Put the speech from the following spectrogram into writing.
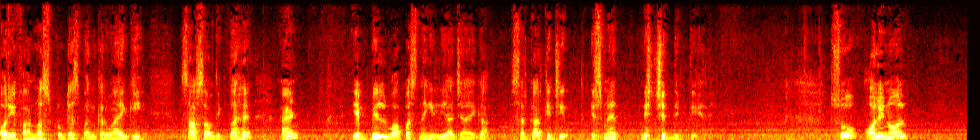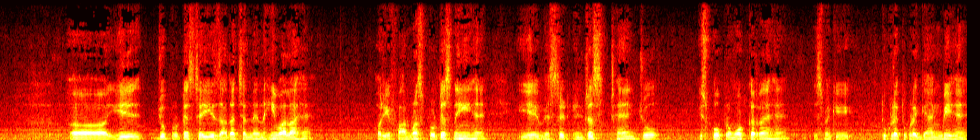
और ये फार्मर्स प्रोटेस्ट बंद करवाएगी। साफ़ साफ़ दिखता है एंड ये बिल वापस नहीं लिया जाएगा। सरकार की जीत इसमें निश्चित दिखती है। सो ऑल इन ऑल ये जो प्रोटेस्ट है, ये ज़्यादा चलने नहीं वाला है और ये फार्मर्स प्रोटेस्ट नहीं है। ये वेस्टेड इंटरेस्ट हैं जो इसको प्रमोट कर रहे हैं, जिसमें कि टुकड़े टुकड़े गैंग भी हैं,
